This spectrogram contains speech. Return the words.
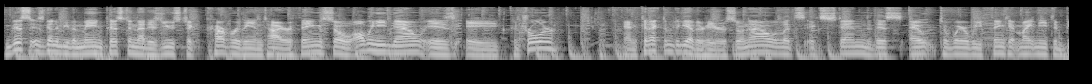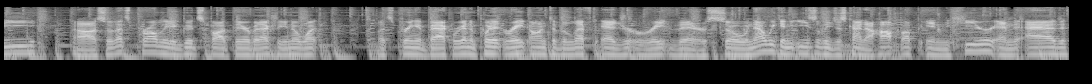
this is going to be the main piston that is used to cover the entire thing. So all we need now is a controller and connect them together here. So now let's extend this out to where we think it might need to be. Uh, so that's probably a good spot there, but actually, you know what? Let's bring it back. We're going to put it right onto the left edge right there. So now we can easily just kind of hop up in here and add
